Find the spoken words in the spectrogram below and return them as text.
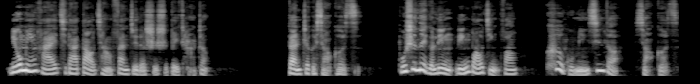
刘明孩其他盗抢犯罪的事实被查证。但这个小个子，不是那个令灵宝警方刻骨铭心的小个子。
